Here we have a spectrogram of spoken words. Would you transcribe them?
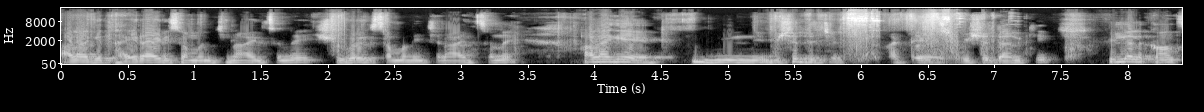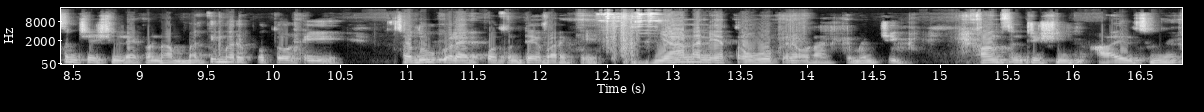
అలాగే థైరాయిడ్ సంబంధించిన ఆయిల్స్ ఉన్నాయి షుగర్కి సంబంధించిన ఆయిల్స్ ఉన్నాయి. అలాగే విశుద్ధ చెట్టు అంటే విశుద్ధానికి పిల్లల కాన్సన్ట్రేషన్ లేకుండా మతి మరుపుతోటి చదువుకోలేకపోతుంటే వారికి జ్ఞాన నేత్రం ఓపెన్ అవ్వడానికి మంచి కాన్సన్ట్రేషన్ ఆయిల్స్ ఉన్నాయి.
